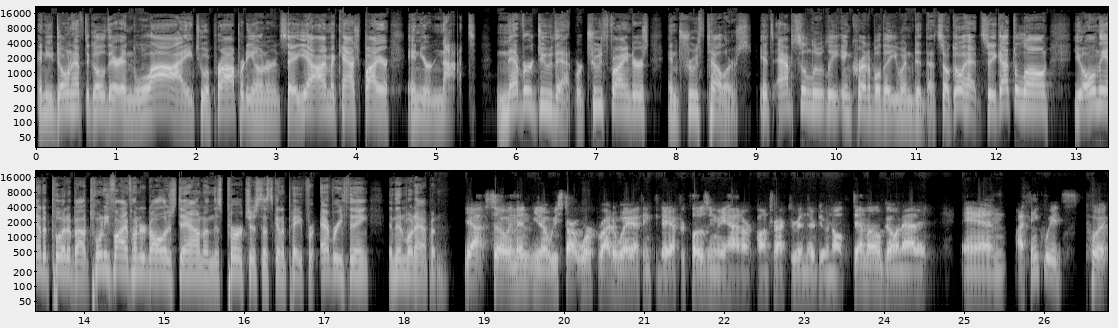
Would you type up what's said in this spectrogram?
and you don't have to go there and lie to a property owner and say, Yeah, I'm a cash buyer, and you're not. Never do that. We're truth finders and truth tellers. It's absolutely incredible that you went and did that. So go ahead. So you got the loan. You only had to put about $2,500 down on this purchase that's going to pay for everything. And then what happened? Yeah. So, and then, you know, we start work right away. I think the day after closing, we had our contractor in there doing all the demo, going at it. And I think we'd put,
